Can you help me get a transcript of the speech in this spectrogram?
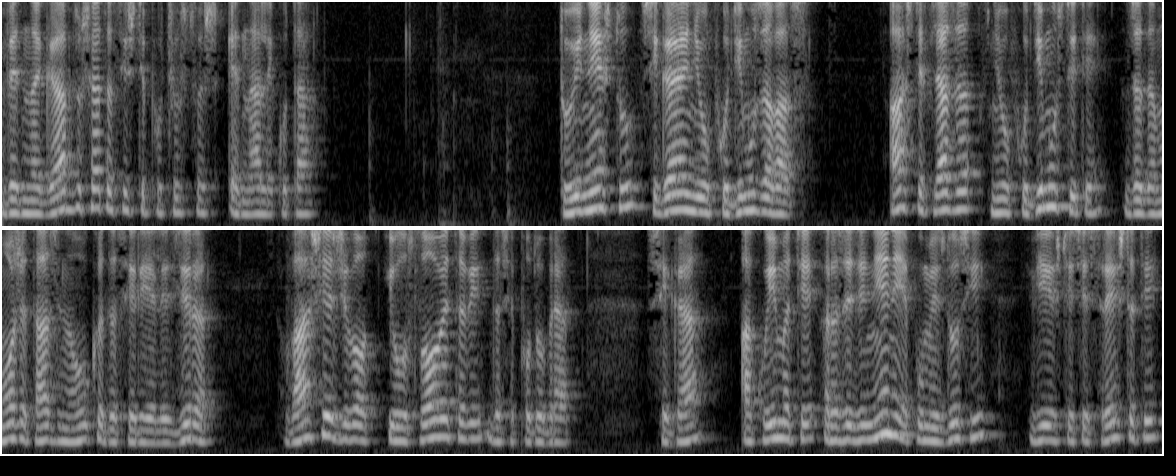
веднага в душата си ще почувстваш една лекота. Той нещо сега е необходимо за вас. Аз ще вляза в необходимостите, за да може тази наука да се реализира, вашия живот и условията ви да се подобрят. Сега, ако имате разединение помежду си, вие ще се срещате,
